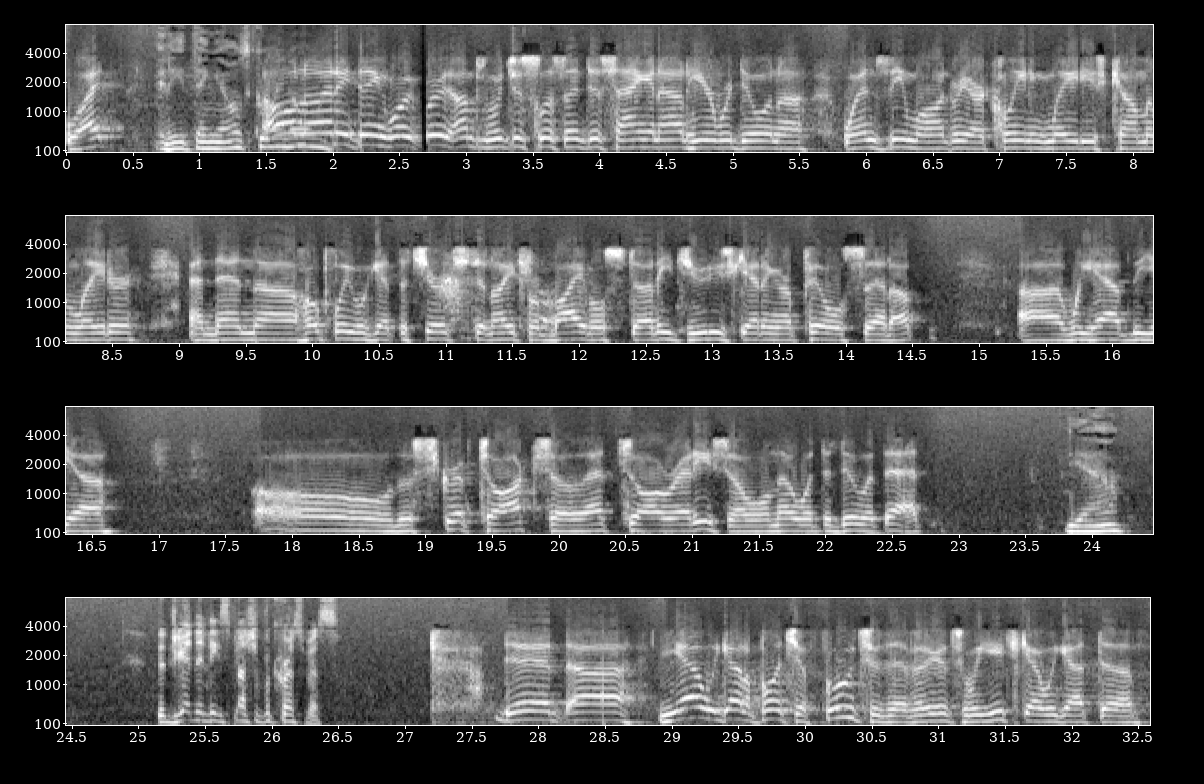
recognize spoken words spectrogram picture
What? Anything else going Oh, on? Oh, no, anything. We're, we're, I'm, we're just listening, just hanging out here. We're doing a Wednesday laundry. Our cleaning lady's coming later. And then uh, hopefully we'll get to church tonight for Bible study. Judy's getting our pills set up. Uh, we have the, uh, oh, the ScripTalk, so that's all ready. So we'll know what to do with that. Yeah. Did you get anything special for Christmas? Did uh, yeah, we got a bunch of food certificates. We each got we got uh,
